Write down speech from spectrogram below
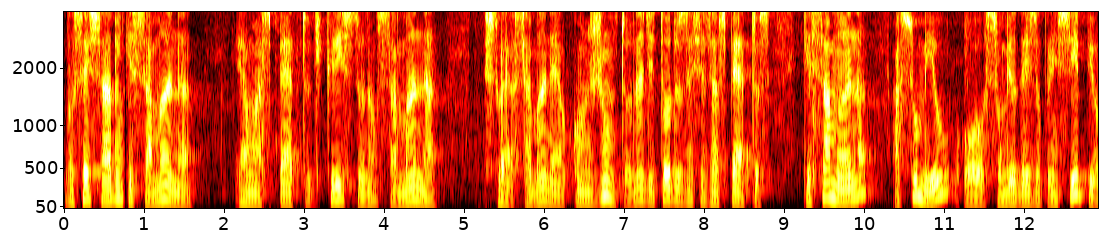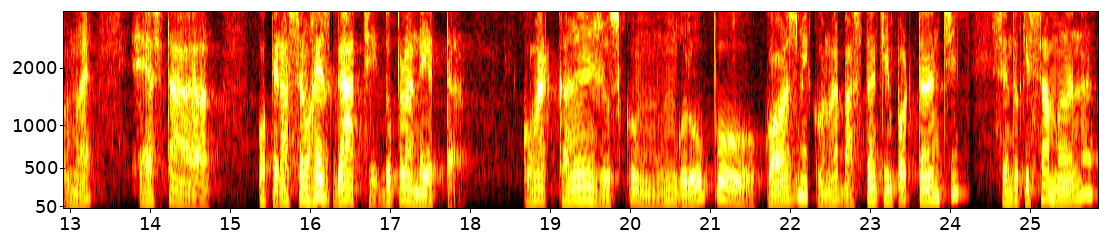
Vocês sabem que Samana é um aspecto de Cristo, não? Samana, isto é, Samana é o conjunto né, de todos esses aspectos que Samana assumiu, ou assumiu desde o princípio, não é? Esta Operação Resgate do Planeta, com arcanjos, com um grupo cósmico não é bastante importante, sendo que Samana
